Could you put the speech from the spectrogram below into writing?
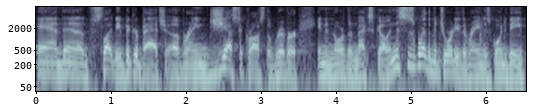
and then a slightly bigger batch of rain just across the river into northern Mexico. And this is where the majority of the rain is going to be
